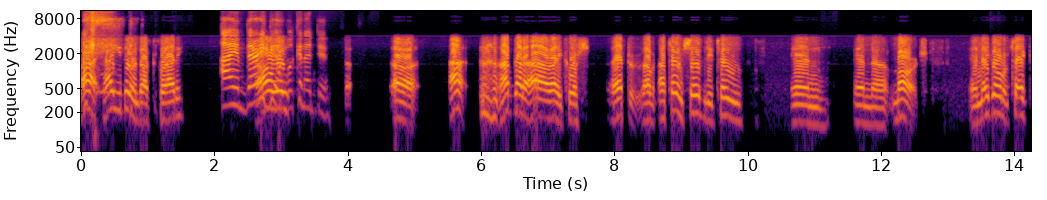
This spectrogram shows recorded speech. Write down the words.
All right, how you doing, Doctor Friday? I am very I good. What can I do? Uh, I I've got an IRA. Of course, after I, I turned seventy two in in uh, March, and they're going to take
